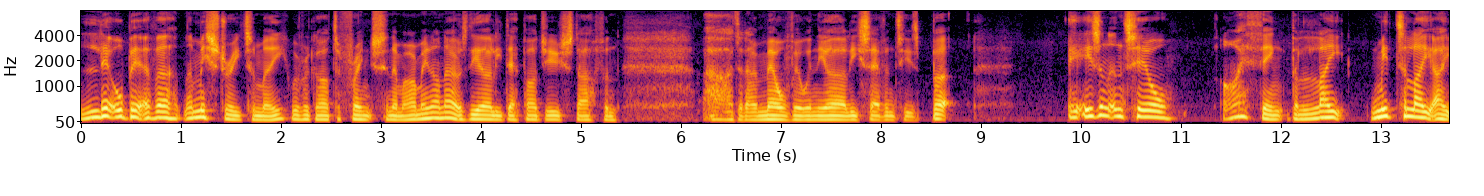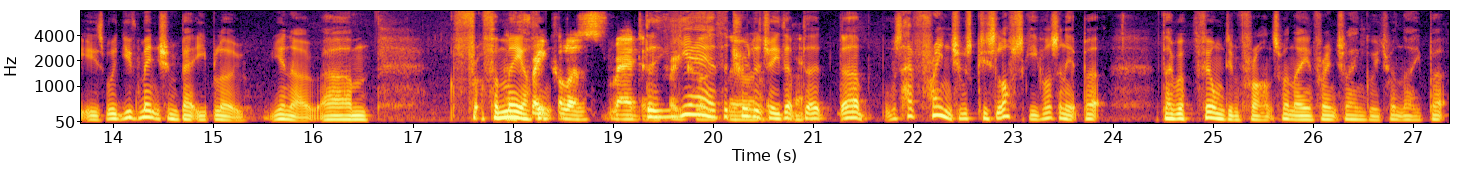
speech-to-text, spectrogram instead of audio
Little bit of a, a mystery to me with regard to French cinema. I mean, I know it was the early Depardieu stuff and uh, I don't know Melville in the early '70s, but it isn't until I think the late mid to late '80s. Well, you've mentioned Betty Blue. You know, um, for, for me, I think colours red. the yeah the trilogy that, yeah. that uh, was that French. It was Kieslowski, wasn't it? But they were filmed in France, weren't they? In French language, weren't they? But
